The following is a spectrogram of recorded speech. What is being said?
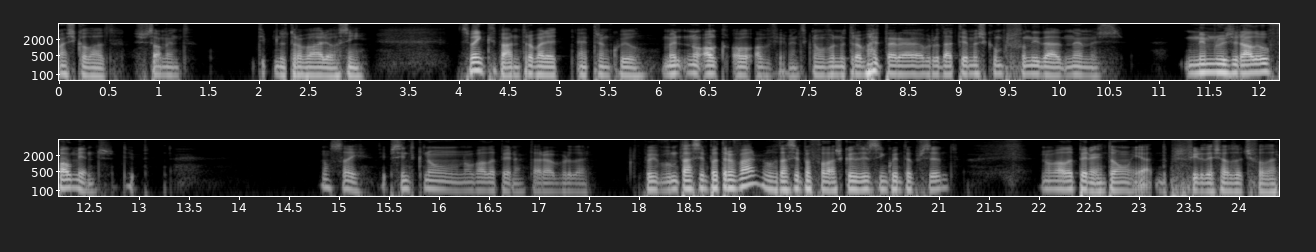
mais calado, especialmente tipo no trabalho ou assim. Se bem que pá, no trabalho é, é tranquilo, mas não, obviamente que não vou no trabalho estar a abordar temas com profundidade, né? Mas mesmo no geral eu falo menos. Tipo, não sei, tipo, sinto que não, não vale a pena estar a abordar. Depois vou-me estar sempre a travar, vou estar sempre a falar as coisas a 50%. Não vale a pena, então yeah, prefiro deixar os outros falar.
